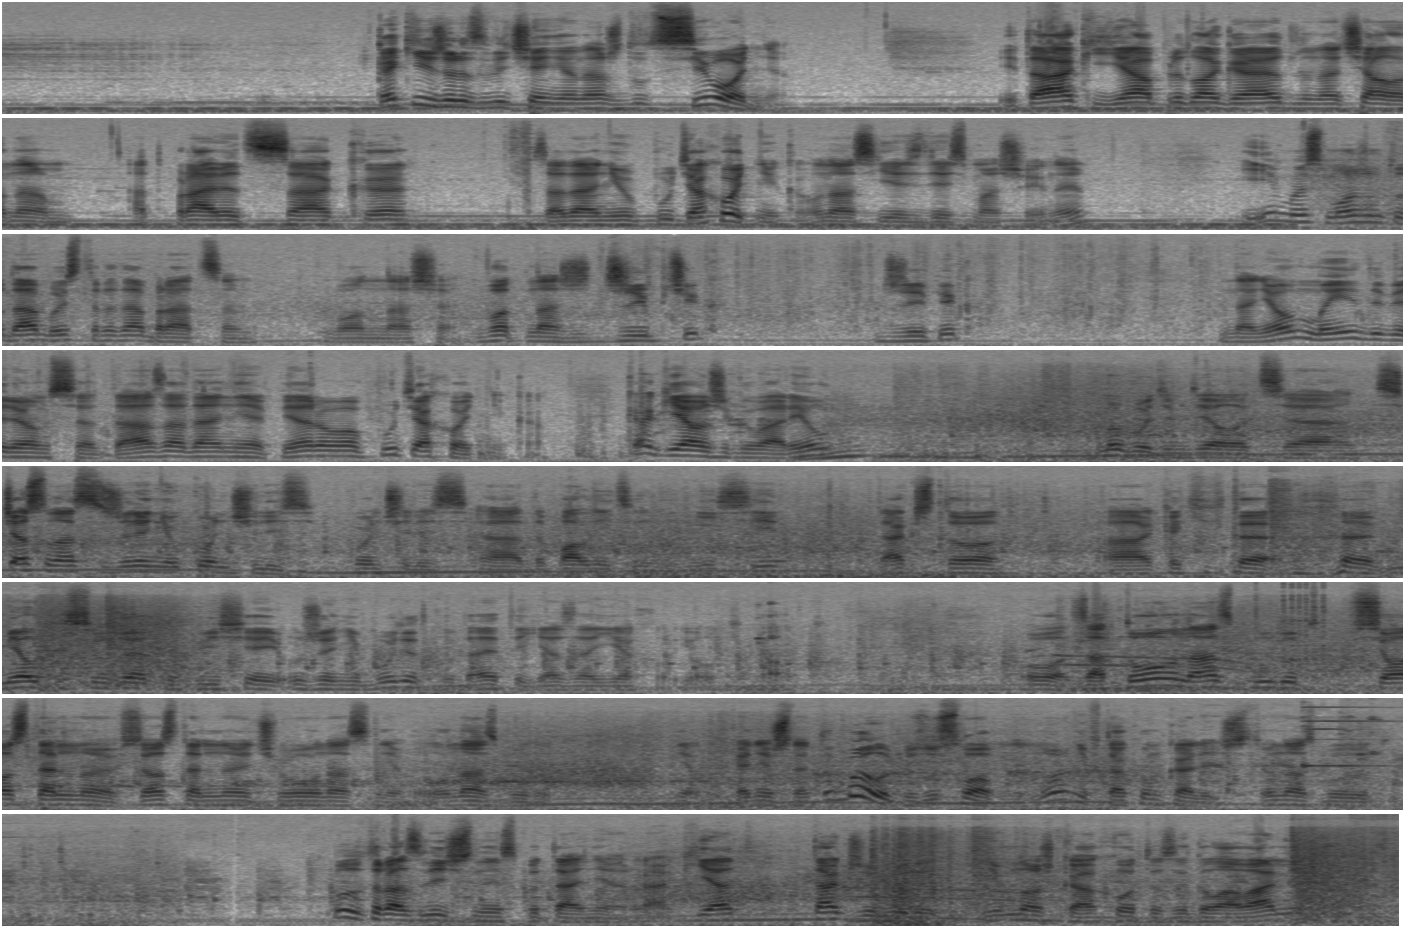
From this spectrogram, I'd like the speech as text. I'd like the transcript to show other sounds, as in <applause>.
Какие же развлечения нас ждут сегодня? Итак, я предлагаю для начала нам отправиться к заданию «Путь охотника». У нас есть здесь машины. И мы сможем туда быстро добраться. Вон наша. Вот наш джипчик. Джипик. На нем мы и доберемся до задания первого «Путь охотника». Как я уже говорил, мы будем делать... э, сейчас у нас, к сожалению, кончились, кончились э, дополнительные миссии. Так что э, каких-то <laughs> мелкосюжетных вещей уже не будет. Куда это я заехал, елки-палки. Вот, зато у нас будут все остальное, все остальное, чего у нас не было. У нас будут... Нет, ну, конечно, это было, безусловно, но не в таком количестве. У нас будут... Будут различные испытания ракет. Также будет немножко охоты за головами.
